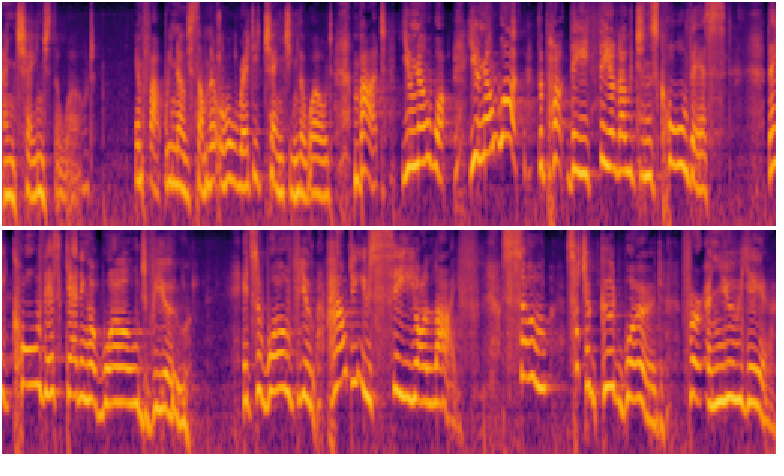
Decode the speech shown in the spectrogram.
and changed the world? In fact, we know some that are already changing the world. But you know what? You know what the, the theologians call this? They call this getting a worldview. It's a worldview. How do you see your life? So, such a good word for a new year.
